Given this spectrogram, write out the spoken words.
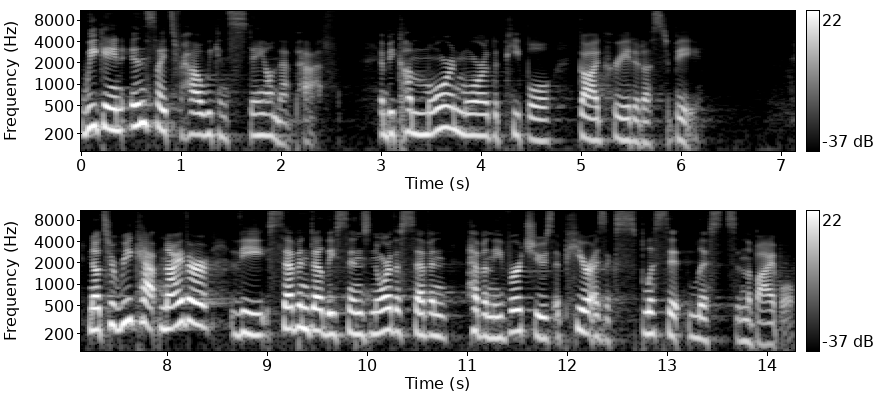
we gain insights for how we can stay on that path and become more and more the people God created us to be. Now, to recap, neither the seven deadly sins nor the seven heavenly virtues appear as explicit lists in the Bible.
